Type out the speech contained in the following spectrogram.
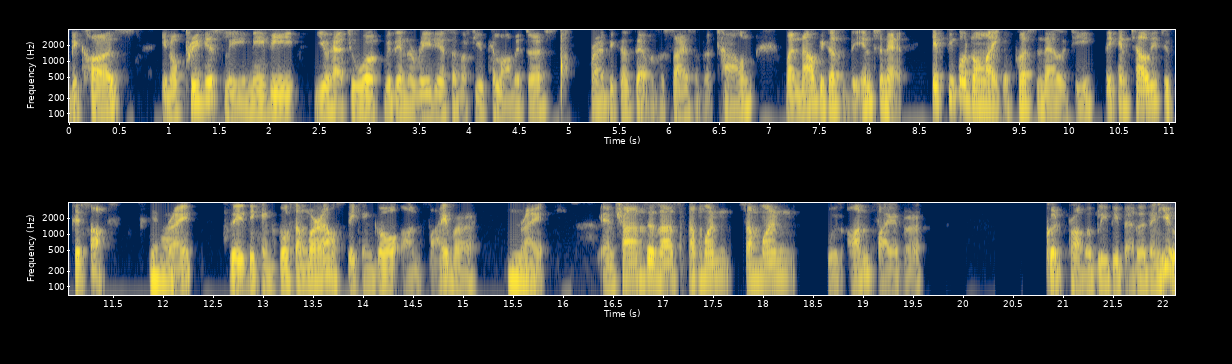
Because you know, previously maybe you had to work within a radius of a few kilometers, right? Because that was the size of the town. But now, because of the internet, if people don't like your personality, they can tell you to piss off, Yeah. right? So they, they can go somewhere else. They can go on Fiverr, Mm. right? And chances are someone someone who's on Fiverr could probably be better than you,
